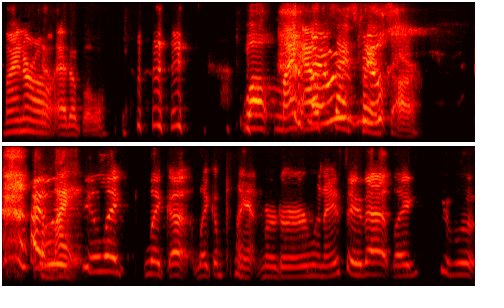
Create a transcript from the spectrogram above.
Mine are all edible. well, my outside plants feel, are. I always my, feel like like a like a plant murderer when I say that. Like people,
